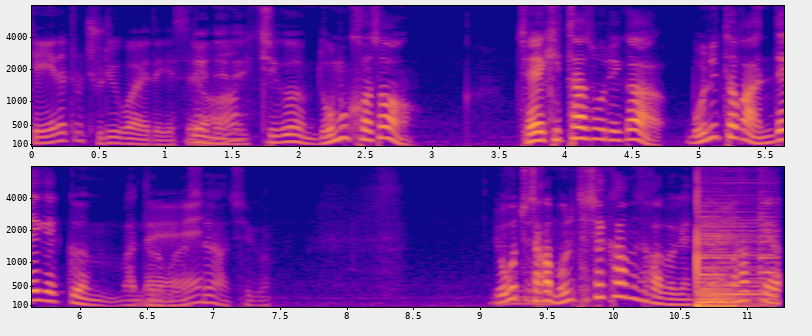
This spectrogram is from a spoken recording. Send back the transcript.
게인을 좀 줄이고 가야 되겠어요. 네네네. 지금 너무 커서 제 기타 소리가 모니터가 안 되게끔 만들어 네. 버렸어요. 지금. 요것도 잠깐 모니터 체크하면서 가봐야겠네요. 할게요.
